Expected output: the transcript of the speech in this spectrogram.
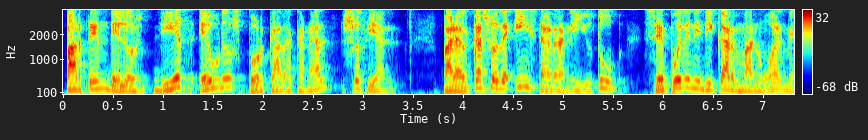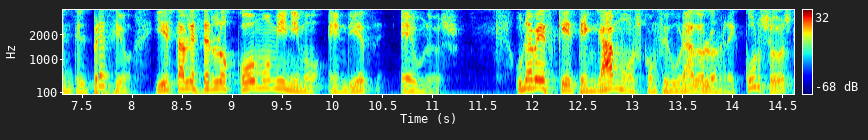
Parten de los 10 euros por cada canal social. Para el caso de Instagram y YouTube, se pueden indicar manualmente el precio y establecerlo como mínimo en 10 euros. Una vez que tengamos configurados los recursos,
